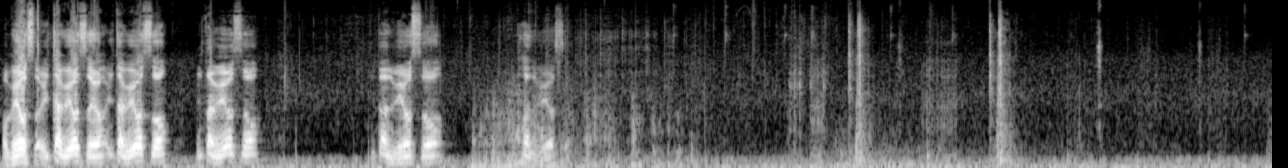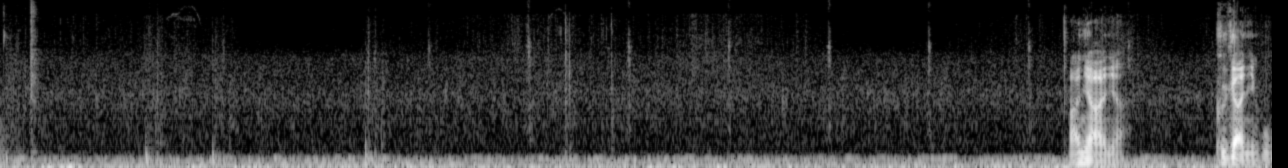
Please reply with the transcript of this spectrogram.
어 외웠어. 일단 외웠어요. 일단 외웠어 일단 외웠어. 일단 외웠어. 일단 외웠어. 아니야 아니야. 그게 아니고.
